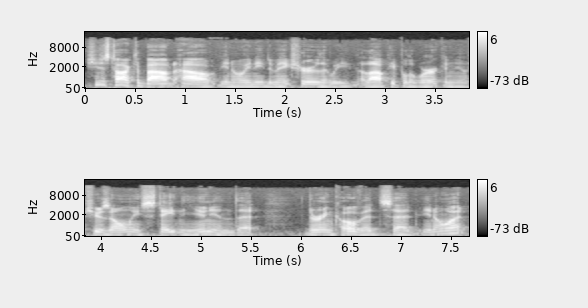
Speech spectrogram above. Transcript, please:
She just talked about how you know we need to make sure that we allow people to work, and you know she was the only state in the union that during COVID said, you know what,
